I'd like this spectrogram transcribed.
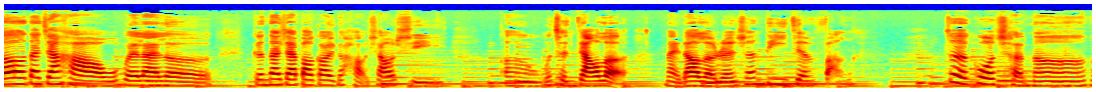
Hello，大家好，我回来了，跟大家报告一个好消息。嗯，我成交了，买到了人生第一间房。这个过程呢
